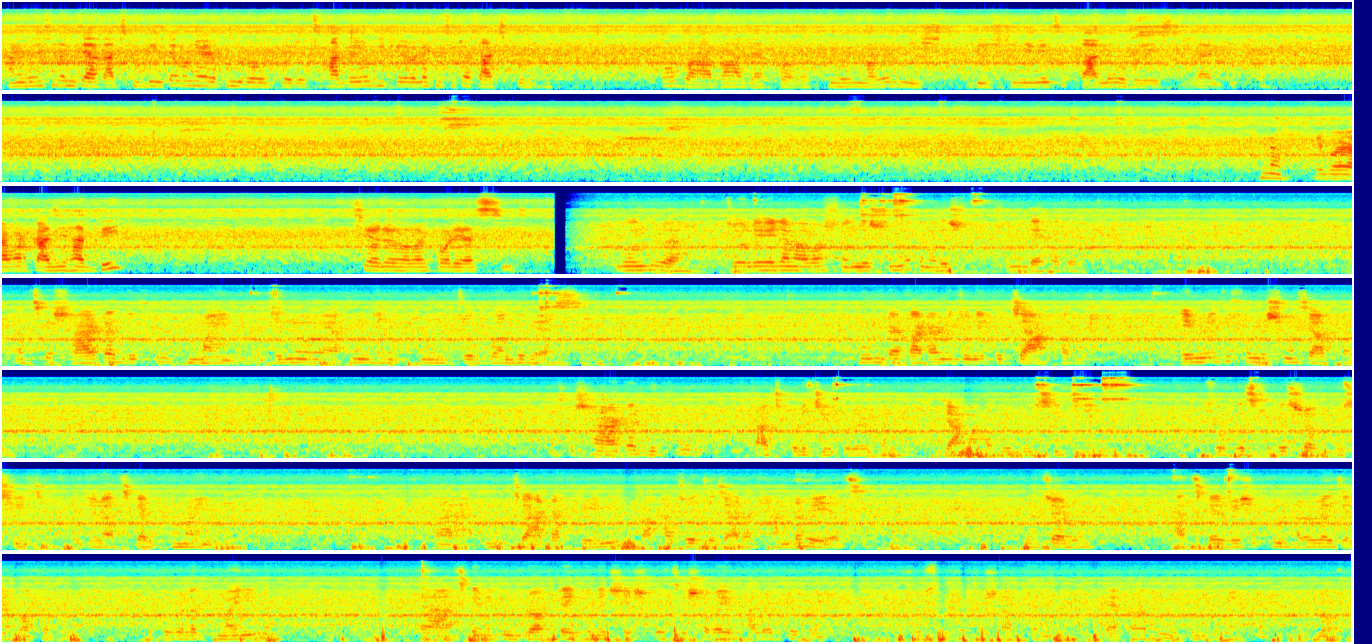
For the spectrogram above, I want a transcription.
আমি ভেবেছিলাম যাক আজকের দিনটা মনে এরকম রোদ দেবে। ছাদেরও বিকেলবেলা কিছুটা কাজ করব। ও বাবা, দেখো কীরকমভাবে বৃষ্টি নেমেছে, কালো হয়ে এসছে চারদিকটা। না, এবার আবার কাজে হাত দিই। চলো আবার পরে আসছি। বন্ধুরা, চলে এলাম আবার সন্ধ্যের সময়, তোমাদের সঙ্গে দেখা করতে। আজকে সারাটা দুপুর ঘুমাইনি, ওই জন্য এখন যেন ঘুম, চোখ বন্ধ হয়ে আসছে। ঘুমটা কাটানোর জন্য একটু চা খাব। এমনি তো সন্ধ্যের সময় চা খাই। আজকে সারাটা দুপুর কাজ করেছি উপরের ঘরে। জামা কাপড় গুছিয়েছি, শোকেস টোকেস সব গুছিয়েছি, ওই জন্য আজকে আর ঘুমাইনি। এখন চাটা খেয়ে নিই পাখা চলছে, চাটা ঠান্ডা হয়ে যাচ্ছে চলো আজকে আর বেশিক্ষণ ভালো লাগছে না কথা বলতে। দুপুরবেলা ঘুমাইনি না। তা আজকে নতুন ব্লগটা এখানে শেষ করছি। সবাই ভালো থেকো, সুস্থ থেকো, সাবধানে দেখা হবে নতুন কোনো একটা ব্লগ।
